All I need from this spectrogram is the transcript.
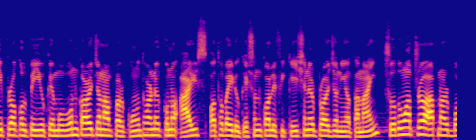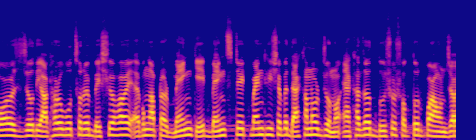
এই প্রকল্পে ইউকে মুভ অন করার জন্য আপনার কোনো ধরনের কোনো আইস অথবা এডুকেশন কোয়ালিফিকেশনের প্রয়োজনীয়তা নাই। শুধুমাত্র আপনার বয়স যদি আঠারো বছরের বেশি হয় এবং আপনার ব্যাংকে ব্যাংক স্টেটমেন্ট হিসেবে দেখানোর জন্য এক হাজার দুশো সত্তর পাউন্ড যা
